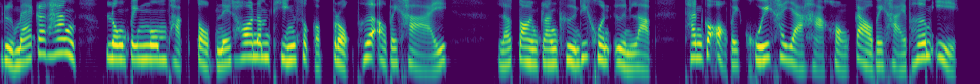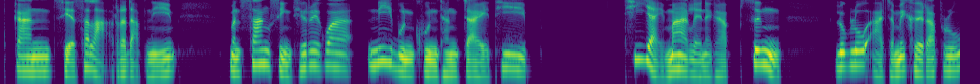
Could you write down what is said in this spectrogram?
หรือแม้กระทั่งลงไปงมผักตบในท่อน้ำทิ้งสกปรกเพื่อเอาไปขาย แล้วตอนกลางคืนที่คนอื่นหลับ ท่านก็ออกไปคุยขยะหาของเก่าไปขายเพิ่มอีก การเสียสละระดับนี้ มันสร้างสิ่งที่เรียกว่าหนี้บุญคุณทางใจที่ที่ใหญ่มากเลยนะครับ ซึ่งลูกๆอาจจะไม่เคยรับรู้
